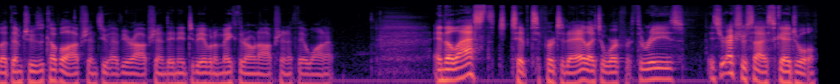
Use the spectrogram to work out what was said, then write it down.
Let them choose a couple options. You have your option. They need to be able to make their own option if they want it. And the last tip for today, I like to work for threes, is your exercise schedule.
